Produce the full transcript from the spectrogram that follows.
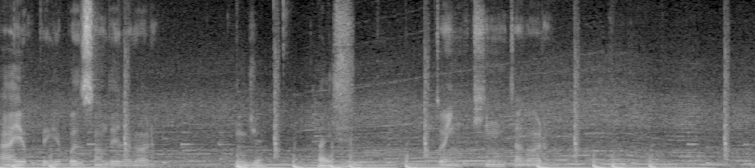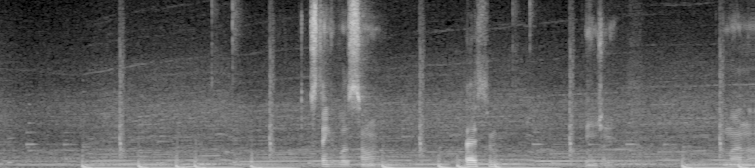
Aí eu peguei a posição dele agora. entendi. Nice. Tô em quinta agora. Você tem que posição? Péssimo. Entendi. Mano.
